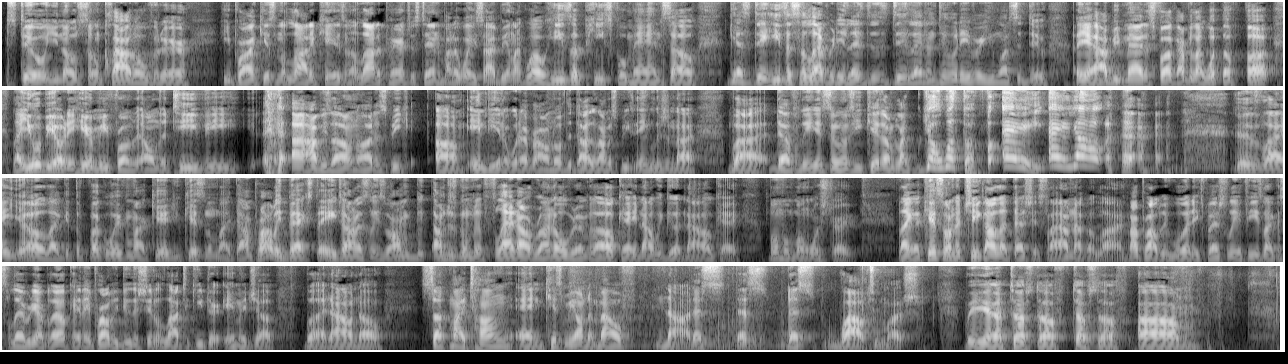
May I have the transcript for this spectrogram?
still, you know, some clout over there, he probably kissing a lot of kids and a lot of parents are standing by the wayside being like, well, he's a peaceful man. So guess he's a celebrity. Let's just let him do whatever he wants to do. Yeah, I'd be mad as fuck. I'd be like, what the fuck? Like you would be able to hear me from on the TV. Obviously, I don't know how to speak um, Indian or whatever. I don't know if the Dalai Lama speaks English or not, but definitely as soon as he kids, I'm like, yo, what the fuck? Hey, hey, yo. just like, yo, like get the fuck away from my kid. You kissing him like that. I'm probably backstage, honestly. So I'm I'm just gonna be flat out run over there and be like, okay, now we good now. Okay. Boom, boom, boom, we're straight. Like a kiss on the cheek, I'll let that shit slide. I'm not gonna lie. I probably would, especially if he's like a celebrity. I'd be like, okay, they probably do this shit a lot to keep their image up. But I don't know suck my tongue and kiss me on the mouth. Nah, that's that's that's wow too much. But yeah, tough stuff, tough stuff. Um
